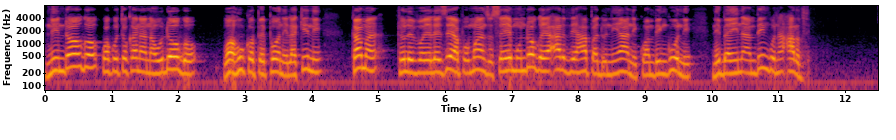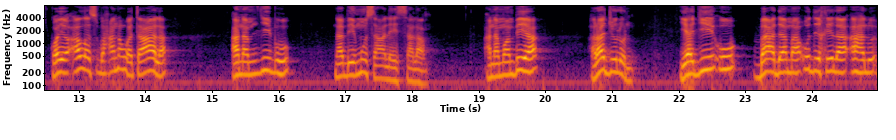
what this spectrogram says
Ni ndogo kwa kutokana na udogo wa huko peponi lakini kama tulivyoelezea hapo mwanzo sehemu ndogo ya ardhi hapa duniani kwa mbinguni ni baina ya mbingu na ardhi. Kwa hiyo allah subhanahu wataala anamjibu nabii musa alaihi ssalam anamwambia rajulun yajiu badama udkhila ahlu,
